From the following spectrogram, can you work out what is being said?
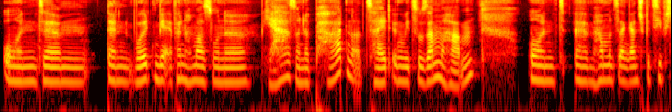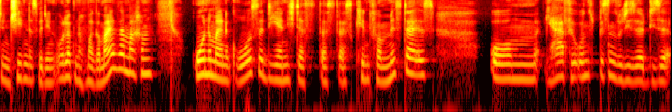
Und ähm, dann wollten wir einfach nochmal so eine, ja, so eine Partnerzeit irgendwie zusammen haben. Und ähm, haben uns dann ganz spezifisch entschieden, dass wir den Urlaub nochmal gemeinsam machen, ohne meine Große, die ja nicht das, das, das Kind vom Mister ist, um ja für uns ein bisschen so diese, diese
